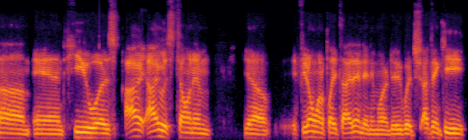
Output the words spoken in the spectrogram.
Um, and he was, I, I was telling him, you know, if you don't want to play tight end anymore, dude, which I think he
